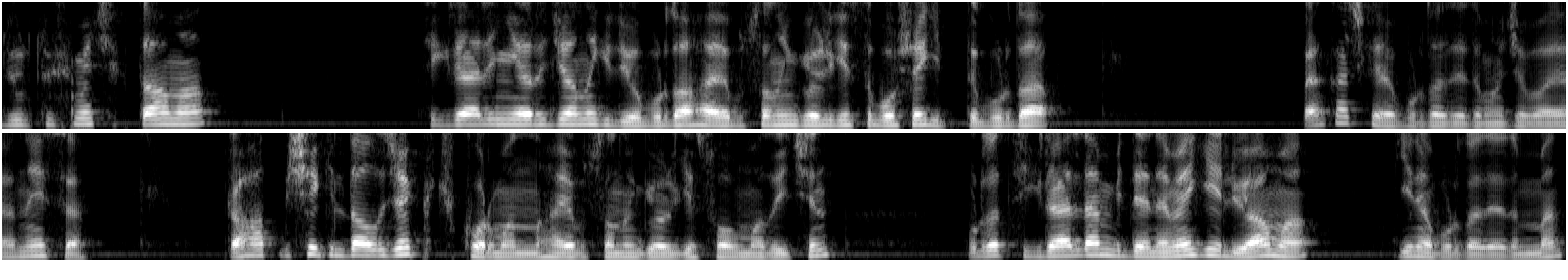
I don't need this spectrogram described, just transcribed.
dürtüşme çıktı ama Tigreal'in yarı canı gidiyor. Burada Hayabusa'nın gölgesi boşa gitti. Burada ben kaç kere burada dedim acaba ya? Neyse. Rahat bir şekilde alacak küçük ormanın Hayabusa'nın gölgesi olmadığı için. Burada Tigrel'den bir deneme geliyor ama yine burada dedim ben.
